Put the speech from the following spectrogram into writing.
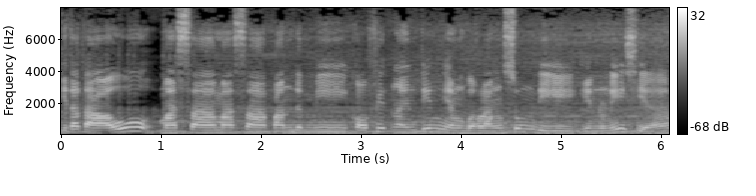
Kita tahu masa-masa pandemi COVID-19 yang berlangsung di Indonesia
